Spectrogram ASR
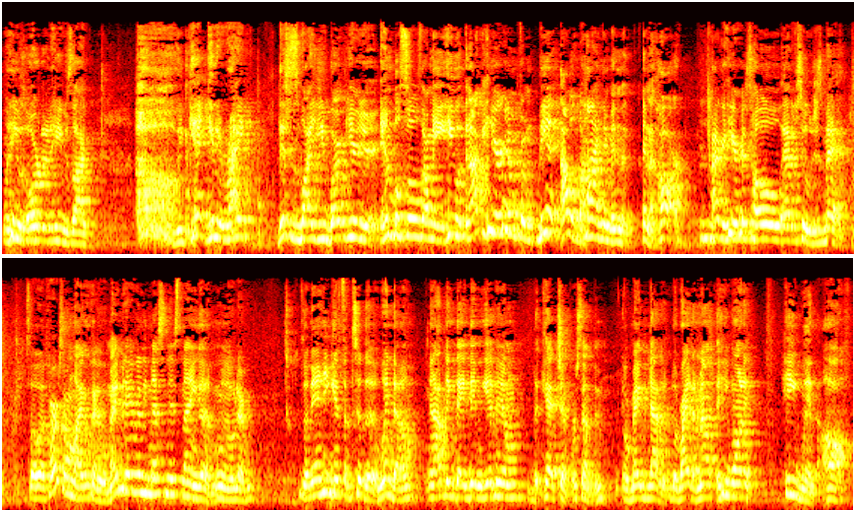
When he was ordering, he was like, "Oh, we can't get it right. This is why you work here. You're imbeciles." I mean, he was, and I could hear him from being. I was behind him in the in the car. Mm-hmm. I could hear his whole attitude, just mad. So at first I'm like, okay, well maybe they really messing this thing up, you know, whatever. So then he gets up to the window, and I think they didn't give him the ketchup or something, or maybe not the right amount that he wanted. He went off.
